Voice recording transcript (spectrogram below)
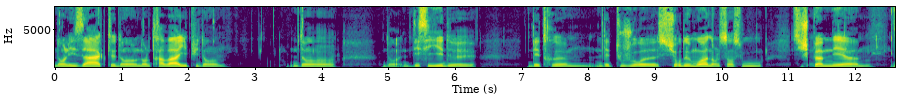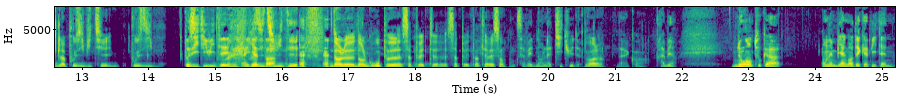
dans les actes, dans, dans, le travail, et puis dans, dans, d'essayer de d'être euh, d'être toujours sûr de moi dans le sens où si je peux amener de la positivité positivité, positivité dans le dans le groupe ça peut être ça peut être intéressant donc ça va être dans l'attitude voilà d'accord très bien nous, en tout cas, on aime bien quand tu es capitaine.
